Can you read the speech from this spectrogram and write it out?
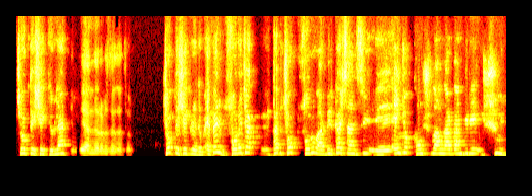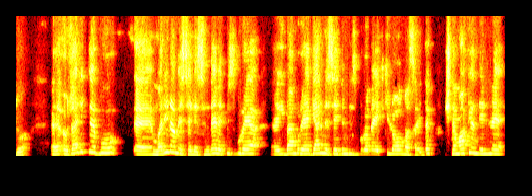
Çok teşekkürler. İzleyenlerimize de tabii. Çok teşekkür ederim. Efendim soracak e, tabii çok soru var. Birkaç tanesi e, en çok konuşulanlardan biri şuydu. E, özellikle bu e, marina meselesinde evet biz buraya e, ben buraya gelmeseydim biz burada etkili olmasaydık işte mafyanın eline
